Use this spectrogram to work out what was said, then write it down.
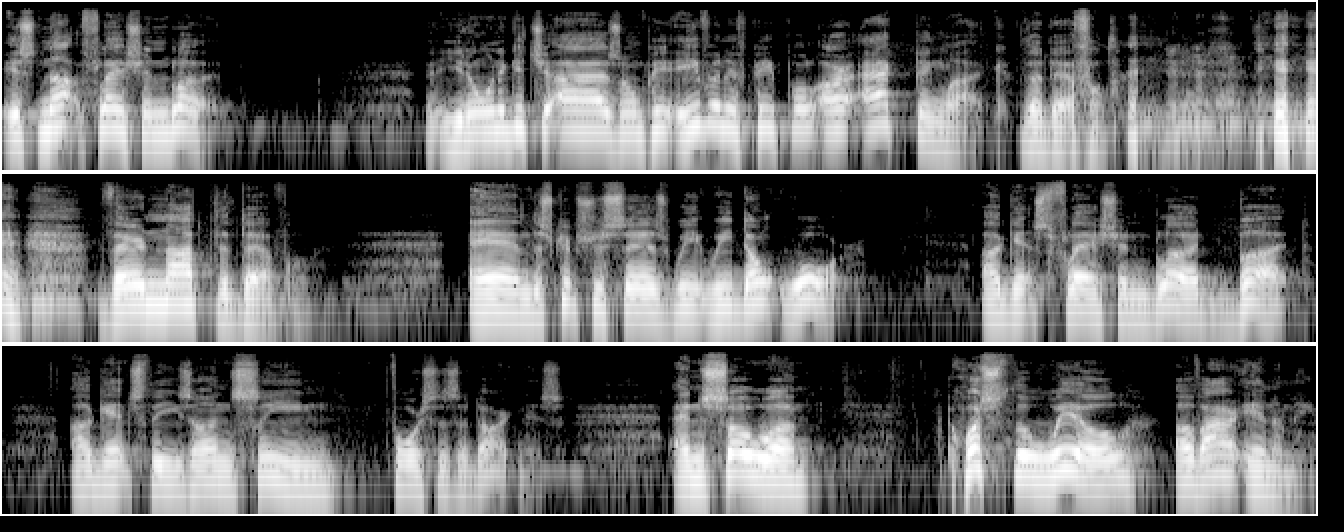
It's not flesh and blood. You don't want to get your eyes on people, even if people are acting like the devil. They're not the devil. And the scripture says we, we don't war against flesh and blood, but against these unseen forces of darkness. And so, uh, what's the will of our enemy?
